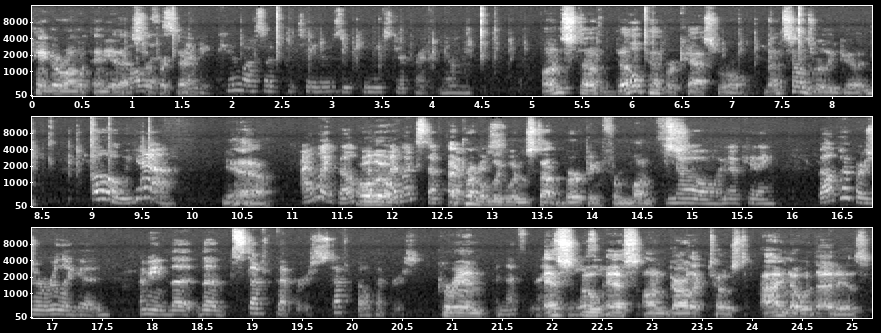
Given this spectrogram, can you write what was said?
can't go wrong with any of that Oh, stuff right there. Kielbasa, potato, zucchini, stir fry. Yum. Unstuffed bell pepper casserole. That sounds really good. Oh yeah. Yeah, I like bell pepper. Although, I like stuffed I probably wouldn't stop burping for months. No, no kidding. Bell peppers are really good. I mean the the stuffed peppers, stuffed bell peppers, Corinne, and that's nice. SOS on garlic toast. I know what that is.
